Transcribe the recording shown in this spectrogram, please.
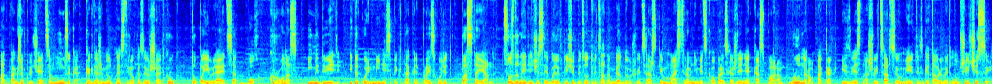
а также включается музыка. Когда же минутная стрелка завершает круг, то появляется бог Кронос и медведи. И такой мини-спектакль происходит постоянно. Созданы эти часы были в 1530 году швейцарским мастером немецкого происхождения Каспаром Бруннером. А как известно, швейцарцы умеют изготавливать лучшие часы.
